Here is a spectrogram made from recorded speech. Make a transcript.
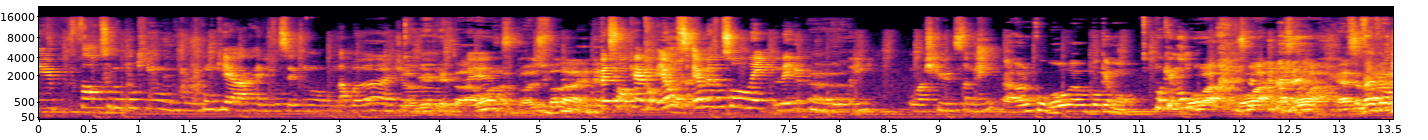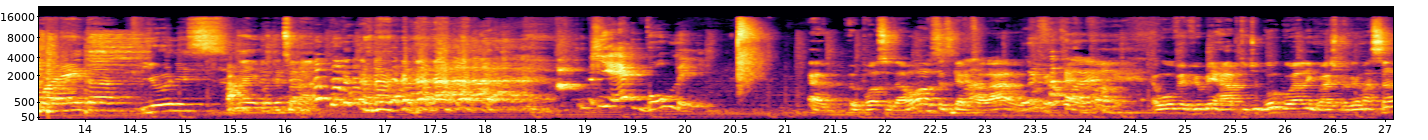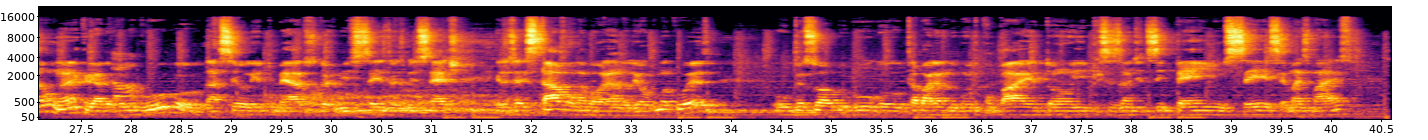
falar sobre um pouquinho do- como que é a carreira de vocês no- na Band. ou no- acreditar, é. pode falar. O pessoal quer. Eu, eu mesmo sou lei- leiga com Golang. Eu acho que o Yunus também. A único gol é o Pokémon. Pokémon Go. Boa, boa, boa. Essa Vai o 40, Yunis. Aí, pode adicionar. O que é Golang? É, eu posso dar uma ou vocês querem falar? por favor. É um overview bem rápido de Go. Go é a linguagem de programação, né, criada Tá. pelo Google. Nasceu ali por meados de 2006, 2007. Eles já estavam namorando ali alguma coisa. O pessoal do Google trabalhando muito com Python e precisando de desempenho, C, C++,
